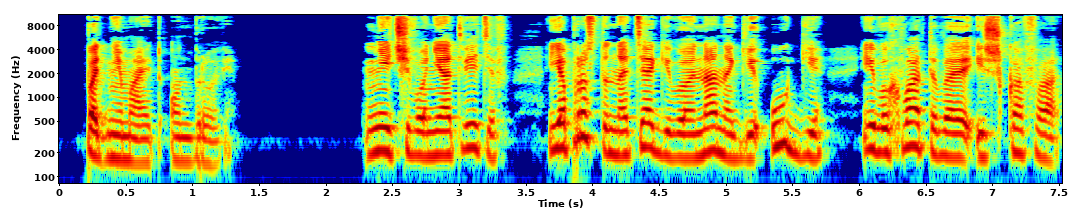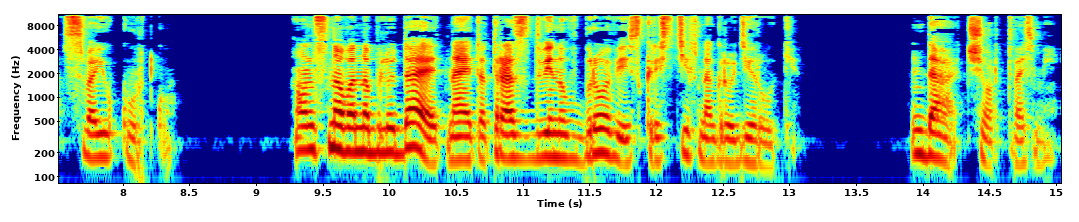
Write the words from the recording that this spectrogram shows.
— поднимает он брови. Ничего не ответив, я просто натягиваю на ноги Угги и выхватывая из шкафа свою куртку. Он снова наблюдает, на этот раз сдвинув брови и скрестив на груди руки. Да, черт возьми,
